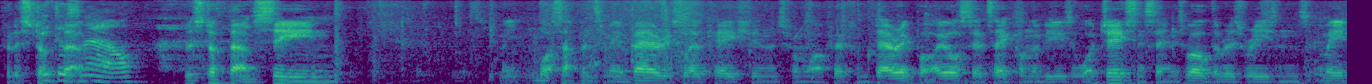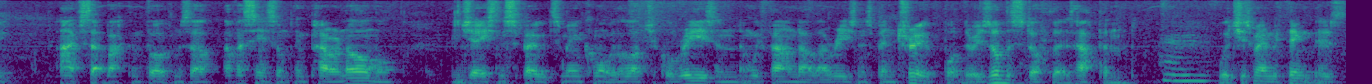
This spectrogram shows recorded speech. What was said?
For the He stuff does that, now. the stuff that I've mm. seen, I mean, what's happened to me at various locations, from what I've heard from Derek, but I also take on the views of what Jason's saying as well. There is reasons. I mean, I've sat back and thought to myself, have I seen something paranormal? And Jason spoke to me and come up with a logical reason, and we found out that reason has been true. But there is other stuff that has happened, mm. which has made me think there's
